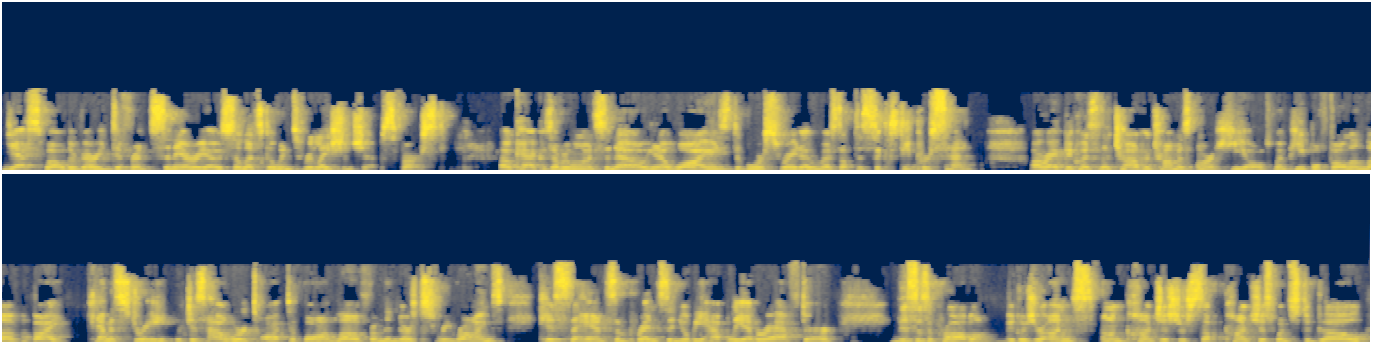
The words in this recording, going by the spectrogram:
Yes, well, they're very different scenarios. So let's go into relationships first. Okay, because everyone wants to know, you know, why is divorce rate almost up to 60%? All right, because the childhood traumas aren't healed. When people fall in love by chemistry, which is how we're taught to fall in love from the nursery rhymes, kiss the handsome prince and you'll be happily ever after. This is a problem because your un- unconscious or subconscious wants to go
